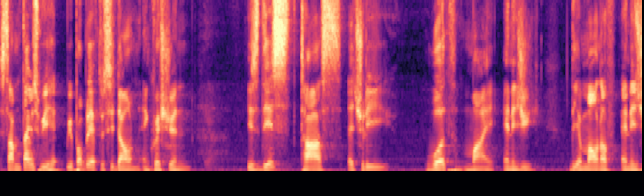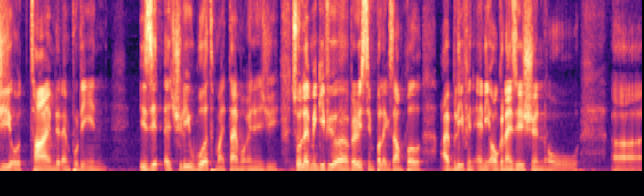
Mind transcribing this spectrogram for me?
sometimes we ha- we probably have to sit down and question: yeah. Is this task actually worth my energy? The amount of energy or time that I'm putting in, is it actually worth my time or energy? So let me give you a very simple example. I believe in any organization or uh,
